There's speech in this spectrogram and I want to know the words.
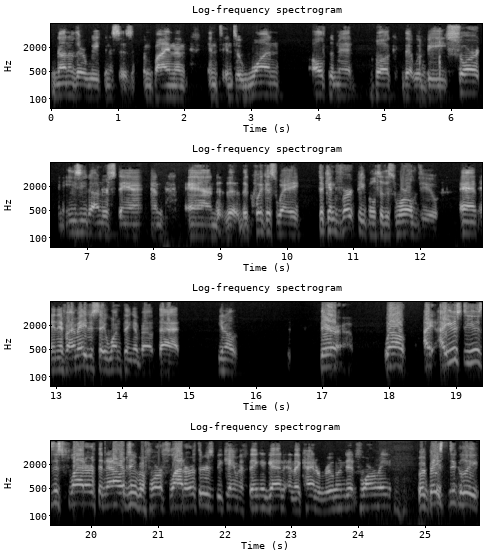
none of their weaknesses and combine them in, into one ultimate book that would be short and easy to understand and the, the quickest way to convert people to this worldview. And and if i may just say one thing about that you know there well, I, I used to use this flat Earth analogy before flat Earthers became a thing again, and they kind of ruined it for me. But basically,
